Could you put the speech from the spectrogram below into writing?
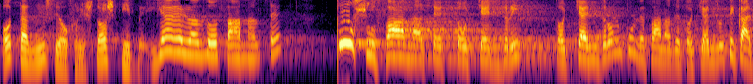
Όταν ήρθε ο Χριστός είπε «Για έλα εδώ θάνατε, πού σου θάνατε το κέντρι, το κέντρο, πού είναι θάνατε το κέντρο, τι κάνει.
